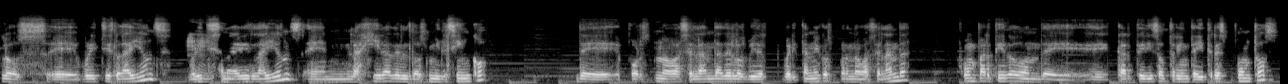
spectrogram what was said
los eh, British Lions, mm. British and Irish Lions, en la gira del 2005 de, por Nueva Zelanda, de los británicos por Nueva Zelanda. Fue un partido donde eh, Carter hizo 33 puntos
